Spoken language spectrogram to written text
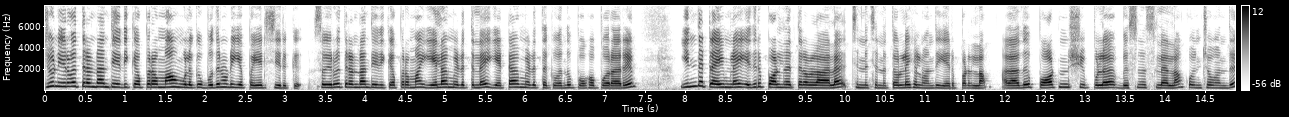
ஜூன் இருபத்தி ரெண்டாம் தேதிக்கு அப்புறமா உங்களுக்கு புதனுடைய பயிற்சி இருக்குது ஸோ இருபத்தி ரெண்டாம் தேதிக்கு அப்புறமா ஏழாம் இடத்துல எட்டாம் இடத்துக்கு வந்து போக போகிறாரு இந்த டைமில் எதிர்பாலினத்தவர்களால் சின்ன சின்ன தொல்லைகள் வந்து ஏற்படலாம். அதாவது பார்ட்னர்ஷிப்பில் பிஸ்னஸ்லலாம் கொஞ்சம் வந்து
